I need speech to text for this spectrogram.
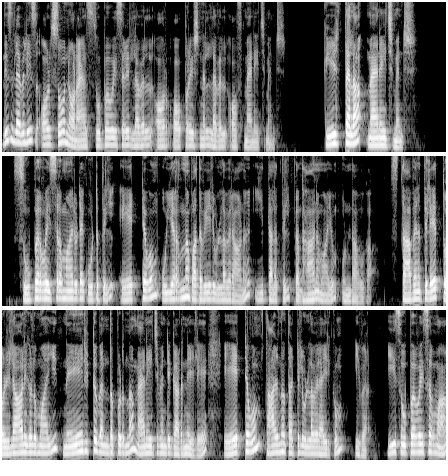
This level is also known as supervisory level or operational level of management. Kirtala Management സൂപ്പർവൈസർമാരുടെ കൂട്ടത്തിൽ ഏറ്റവും ഉയർന്ന പദവിയിലുള്ളവരാണ് ഈ തലത്തിൽ പ്രധാനമായും ഉണ്ടാവുക. സ്ഥാപനത്തിലെ തൊഴിലാളികളുമായി നേരിട്ട് ബന്ധപ്പെടുന്ന മാനേജ്മെന്റ് ഘടനയിലെ ഏറ്റവും താഴ്ന്ന തട്ടിലുള്ളവരായിരിക്കും ഇവർ. ഈ സൂപ്പർവൈസർമാർ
